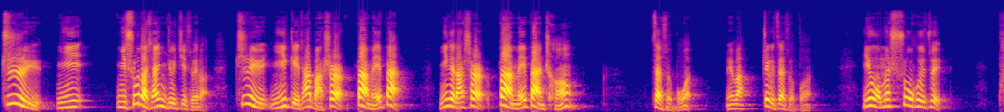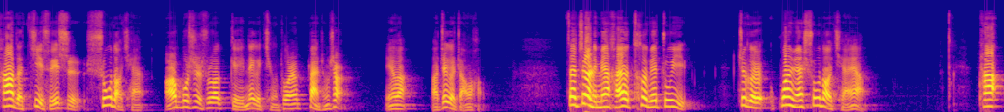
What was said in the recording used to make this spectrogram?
至于你你收到钱你就既遂了，至于你给他把事儿办没办，你给他事儿办没办成，在所不问，明白吧？这个在所不问，因为我们受贿罪，他的既遂是收到钱，而不是说给那个请托人办成事儿，明白吧？把这个掌握好。在这里面还要特别注意，这个官员收到钱呀，它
